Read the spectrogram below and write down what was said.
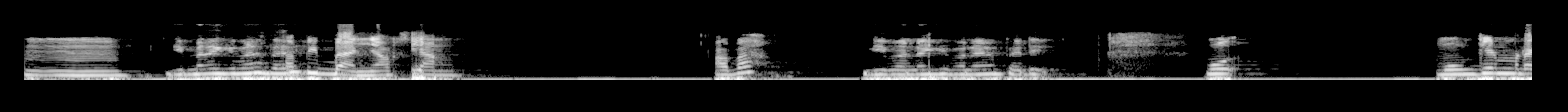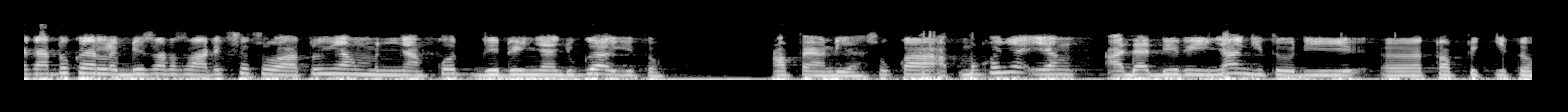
Mm-mm. Gimana gimana tadi? Tapi banyak yang apa? Gimana gimana yang tadi? Mu- mungkin mereka tuh kayak lebih tertarik sesuatu yang menyangkut dirinya juga gitu. Apa yang dia suka, pokoknya yang ada dirinya gitu di eh, topik itu.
